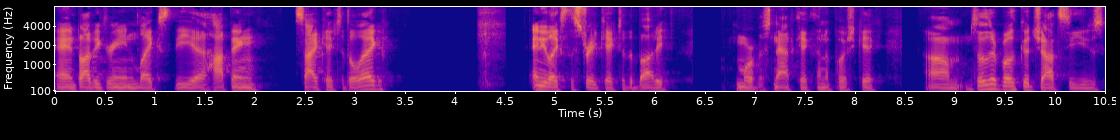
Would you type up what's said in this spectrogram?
And Bobby Green likes the uh, hopping side kick to the leg, and he likes the straight kick to the body, more of a snap kick than a push kick. Um, so those are both good shots to use.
